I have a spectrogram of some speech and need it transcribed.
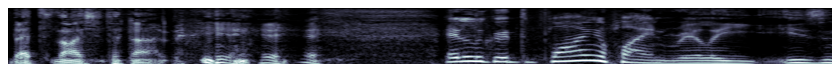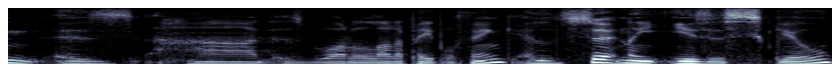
that's nice to know. And look, flying a plane really isn't as hard as what a lot of people think. It certainly is a skill.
